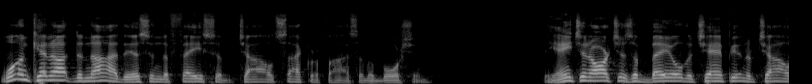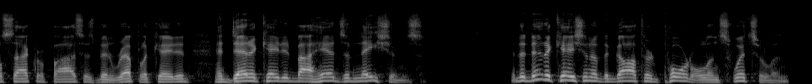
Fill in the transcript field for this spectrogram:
One cannot deny this in the face of child sacrifice, of abortion. The ancient arches of Baal, the champion of child sacrifice, has been replicated and dedicated by heads of nations. In the dedication of the Gotthard portal in Switzerland,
